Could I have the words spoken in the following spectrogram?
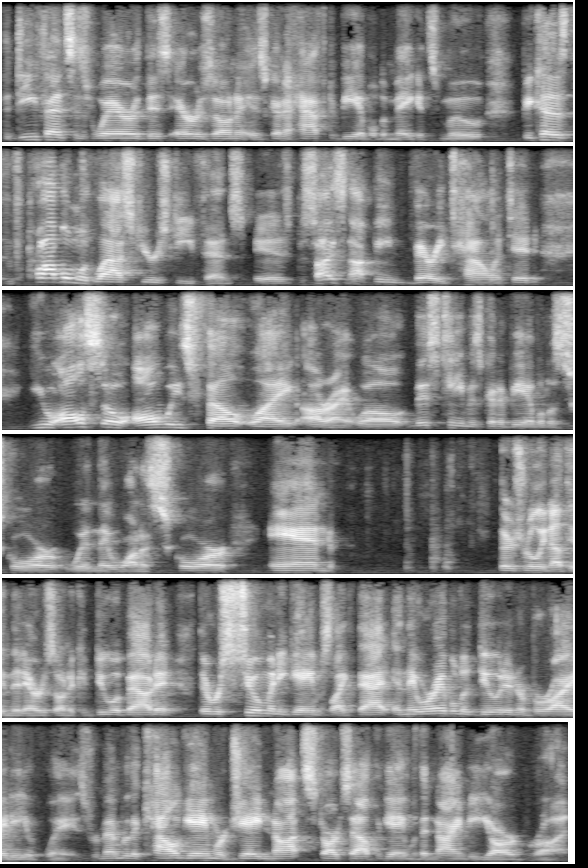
the defense is where this Arizona is going to have to be able to make its move because the problem with last year's defense is besides not being very talented, you also always felt like, all right, well, this team is going to be able to score when they want to score. And there's really nothing that Arizona could do about it. There were so many games like that, and they were able to do it in a variety of ways. Remember the Cal game where Jaydn Ott starts out the game with a 90 yard run.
